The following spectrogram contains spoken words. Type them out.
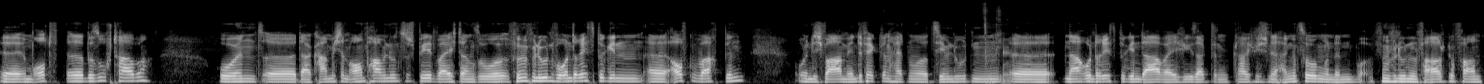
äh, im Ort besucht habe. Und da kam ich dann auch ein paar Minuten zu spät, weil ich dann so fünf Minuten vor Unterrichtsbeginn aufgewacht bin und ich war im Endeffekt dann halt nur zehn Minuten okay. äh, nach Unterrichtsbeginn da, weil ich, wie gesagt, dann habe ich mich schnell angezogen und dann fünf Minuten mit Fahrrad gefahren,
